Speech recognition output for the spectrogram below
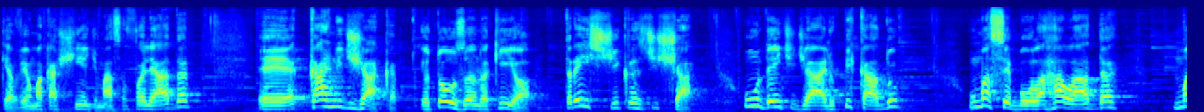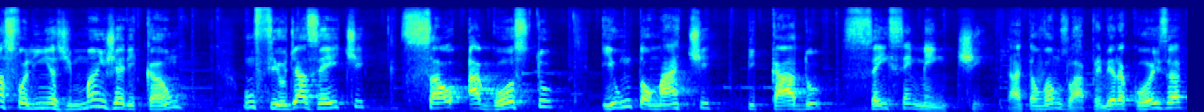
quer ver uma caixinha de massa folhada, é, carne de jaca. Eu estou usando aqui, ó, três xícaras de chá, um dente de alho picado, uma cebola ralada umas folhinhas de manjericão, um fio de azeite, sal a gosto e um tomate picado sem semente. Tá? Então vamos lá. Primeira coisa,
